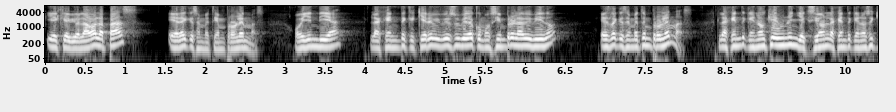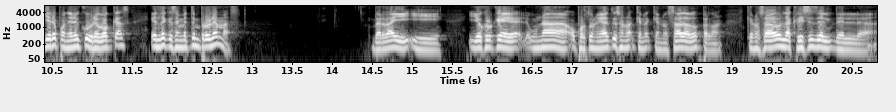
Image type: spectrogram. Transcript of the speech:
Y el que violaba la paz era el que se metía en problemas. Hoy en día, la gente que quiere vivir su vida como siempre la ha vivido es la que se mete en problemas. La gente que no quiere una inyección, la gente que no se quiere poner el cubrebocas, es la que se mete en problemas. ¿Verdad? Y, yo creo que una oportunidad que, nos ha dado, perdón, que nos ha dado la crisis del, uh,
